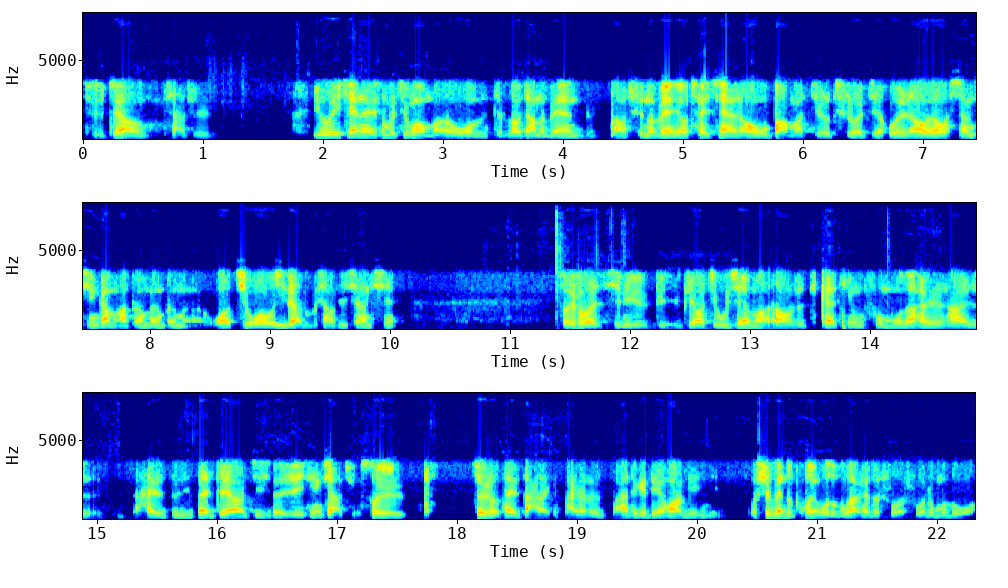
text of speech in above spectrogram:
就这样下去，因为现在什么情况吧？我们老家那边港区那边要拆迁，然后我爸妈急着催着我结婚，然后要我相亲干嘛等等等等。我其我我一点都不想去相亲，所以说心里比比较纠结嘛。然后是该听父母的，还是还是还是自己再这样继续的任性下去？所以所以说才打打个打这个电话给你。我身边的朋友我都不敢跟他说说这么多。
